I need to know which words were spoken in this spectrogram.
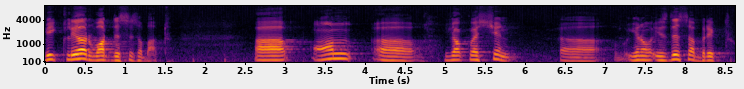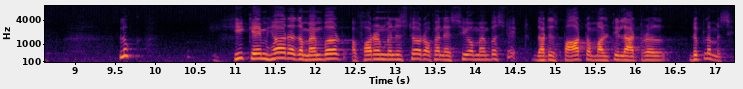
be clear what this is about. Uh, on uh, your question, uh, you know, is this a breakthrough? Look, he came here as a member, a foreign minister of an SCO member state. That is part of multilateral diplomacy.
